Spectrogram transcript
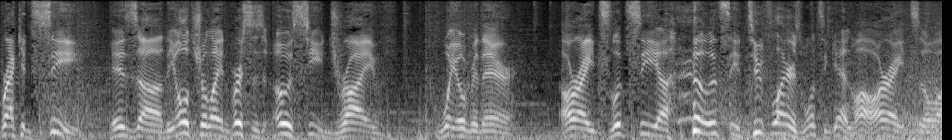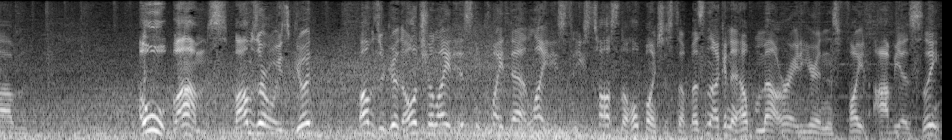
bracket C, is uh, the Ultralight versus OC Drive, way over there. All right, so let's see. Uh, let's see. Two flyers once again. Wow. All right. So, um, oh, bombs. Bombs are always good. Bombs are good. Ultralight isn't quite that light. He's, he's tossing a whole bunch of stuff. That's not going to help him out right here in this fight, obviously.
